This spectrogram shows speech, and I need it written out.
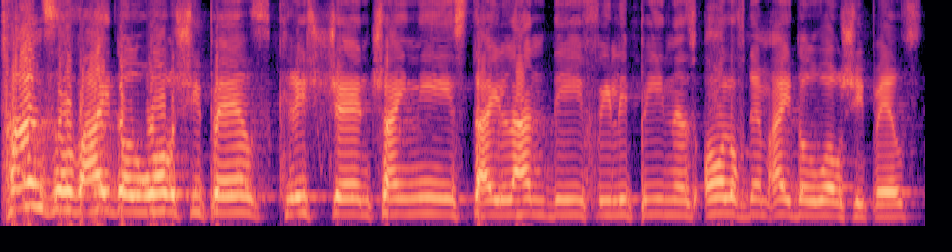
Tons of idol worshippers, Christian, Chinese, Thailandi, Filipinos, all of them idol worshippers.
